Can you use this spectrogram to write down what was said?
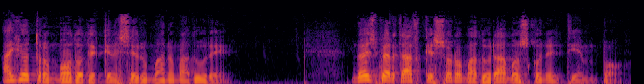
Hay otro modo de que el ser humano madure. No es verdad que sólo maduramos con el tiempo.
